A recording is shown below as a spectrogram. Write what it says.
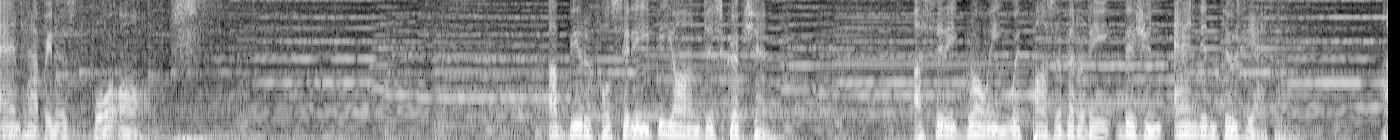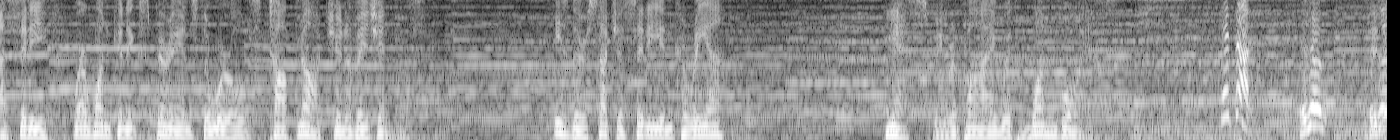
and happiness for all. A beautiful city beyond description. A city growing with possibility, vision, and enthusiasm. A city where one can experience the world's top notch innovations. Is there such a city in Korea? Yes, we reply with one voice. 대전! 대전! 대전!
